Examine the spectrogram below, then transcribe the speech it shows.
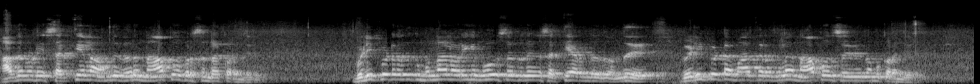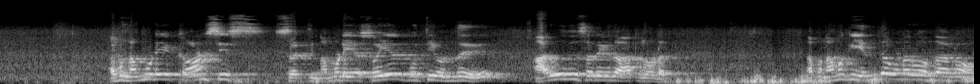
அதனுடைய சக்தியெல்லாம் வந்து வெறும் நாற்பது பர்சண்டாக குறைஞ்சிருது. வெளிப்படுறதுக்கு முன்னால் வரைக்கும் நூறு சதவீதம் சக்தியாக இருந்தது வந்து வெளிப்பட்ட மாத்திரத்தில் நாற்பது சதவீதம் குறைஞ்சிது. அப்போ நம்முடைய கான்சியஸ் சக்தி நம்முடைய சுய புத்தி வந்து அறுபது சதவீத ஆற்றலோட அப்போ நமக்கு எந்த உணர்வு வந்தாலும்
